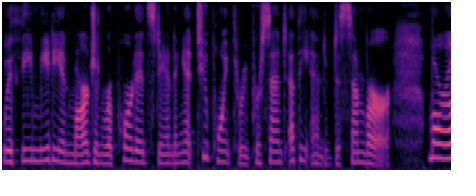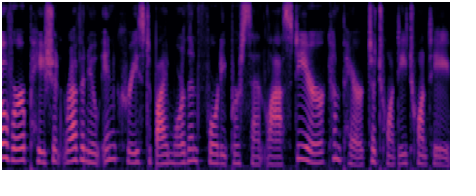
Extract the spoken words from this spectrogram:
with the median margin reported standing at 2.3% at the end of December. Moreover, patient revenue increased by more than 40% last year compared to 2020.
